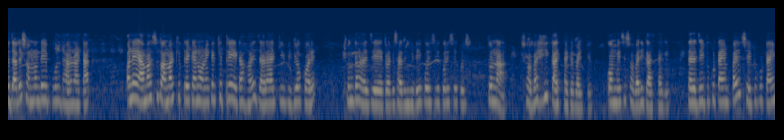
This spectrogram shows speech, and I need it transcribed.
তো যাদের সম্বন্ধে এই ভুল ধারণাটা অনেক আমার শুধু আমার ক্ষেত্রে কেন, অনেকের ক্ষেত্রে এটা হয়, যারা আর কি ভিডিও করে, শুনতে হয় যে তোরা কি সারাদিন ভিডিও করিস করিস করিস তো না, সবারই কাজ থাকে বাড়িতে, কম বেশি সবারই কাজ থাকে। তারা যেটুকু টাইম পায়, সেইটুকু টাইম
